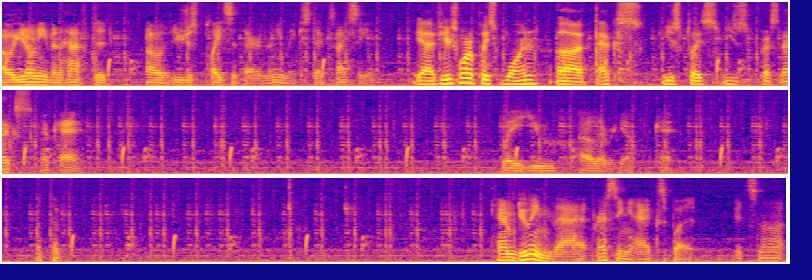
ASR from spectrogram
Oh, you don't even have to. Oh, you just place it there and then you make sticks. I see. Yeah, if you just want to place one, uh, X, you just place, you just press X. Okay. Wait, you. Oh, there we go. Okay. What the? Okay, I'm doing that, pressing X, but it's not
